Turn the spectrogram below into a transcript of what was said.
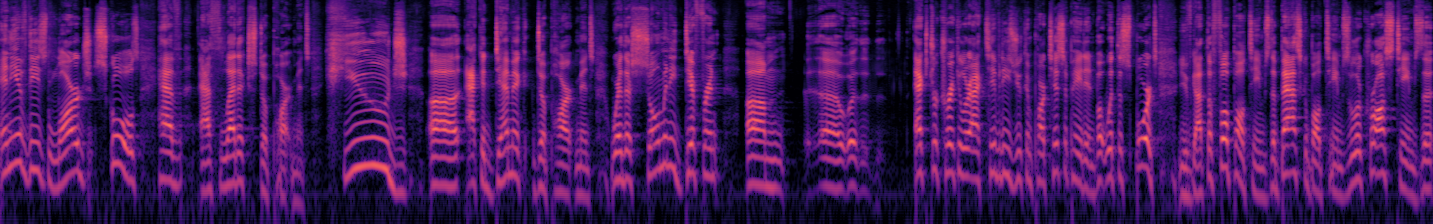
Any of these large schools have athletics departments, huge uh, academic departments, where there's so many different um, uh, extracurricular activities you can participate in. But with the sports, you've got the football teams, the basketball teams, the lacrosse teams, the,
